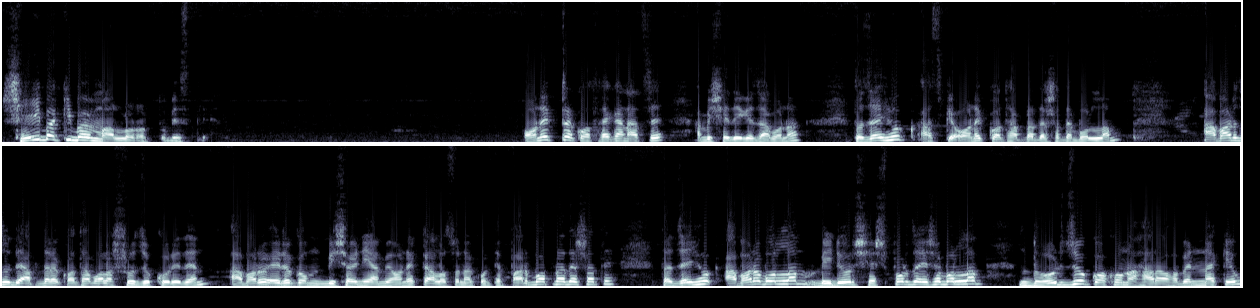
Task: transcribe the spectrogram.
সেই বা কীভাবে মারলো রক্তবীজকে? অনেকটা কথা এখানে আছে, আমি সেদিকে যাব না। তো যাই হোক, আজকে অনেক কথা আপনাদের সাথে বললাম। আবার যদি আপনারা কথা বলার সুযোগ করে দেন, আবারও এরকম বিষয় নিয়ে আমি অনেকটা আলোচনা করতে পারব আপনাদের সাথে। তো যাই হোক, আবারও বললাম, ভিডিওর শেষ পর্যায়ে এসে বললাম, ধৈর্য কখনো হারা হবেন না কেউ।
